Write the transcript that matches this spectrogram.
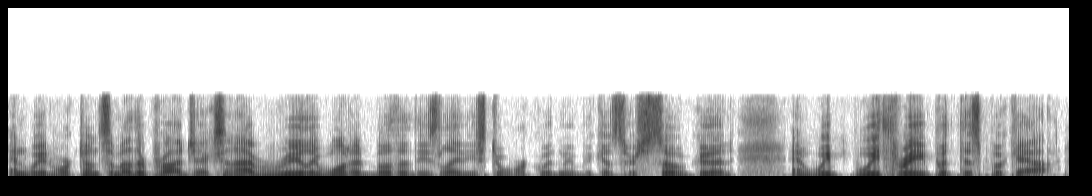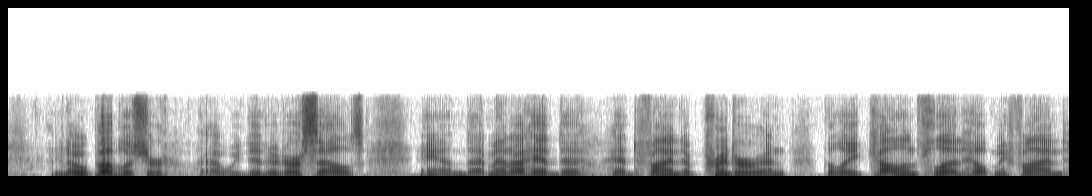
and we had worked on some other projects. And I really wanted both of these ladies to work with me because they're so good. And we, we three put this book out no publisher. Uh, we did it ourselves, and that meant I had to had to find a printer. And the late Colin Flood helped me find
